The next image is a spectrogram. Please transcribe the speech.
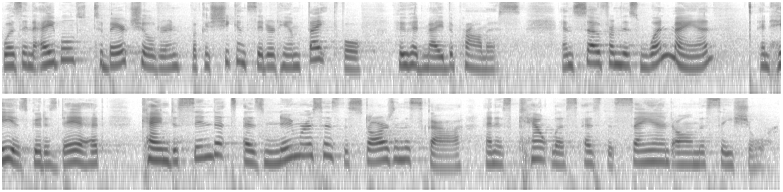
was enabled to bear children because she considered him faithful who had made the promise. And so from this one man, and he as good as dead, came descendants as numerous as the stars in the sky and as countless as the sand on the seashore.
